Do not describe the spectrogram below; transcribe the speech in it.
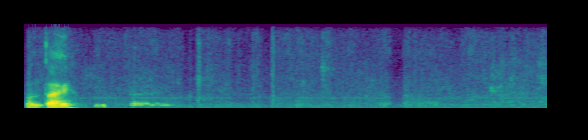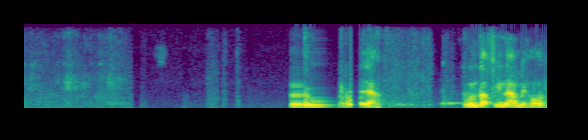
Montaje. Ronda final mejor.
